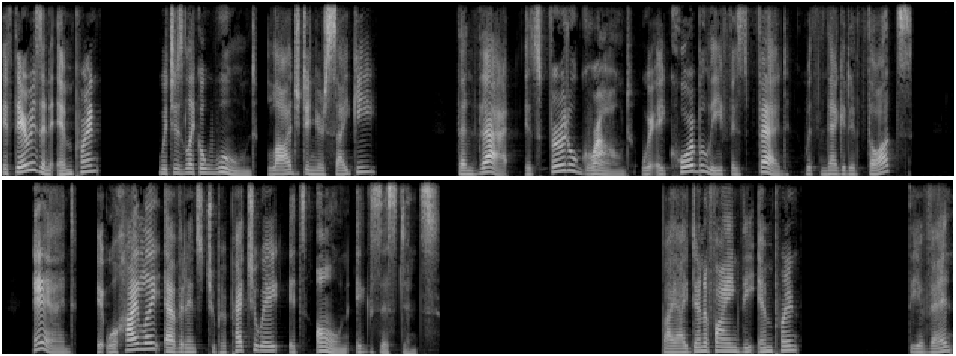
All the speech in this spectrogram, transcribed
If there is an imprint, which is like a wound lodged in your psyche, then that is fertile ground where a core belief is fed with negative thoughts, and it will highlight evidence to perpetuate its own existence. By identifying the imprint, the event,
